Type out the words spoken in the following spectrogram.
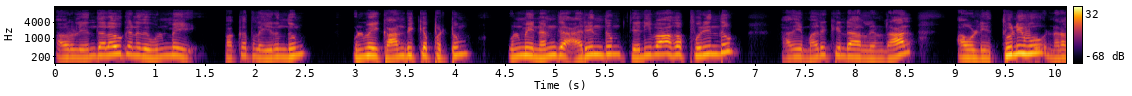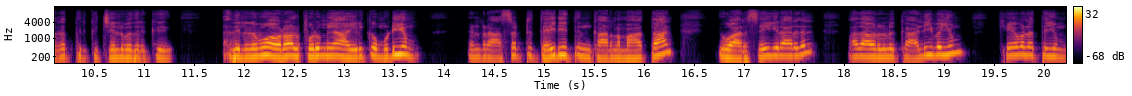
அவர்கள் எந்த அளவுக்கு எனது உண்மை பக்கத்தில் இருந்தும் உண்மை காண்பிக்கப்பட்டும் உண்மை நன்கு அறிந்தும் தெளிவாக புரிந்தும் அதை மறுக்கின்றார்கள் என்றால் அவளுடைய துணிவு நரகத்திற்கு செல்வதற்கு அதில் என்னமோ அவரால் பொறுமையாக இருக்க முடியும் என்ற அசட்டு தைரியத்தின் காரணமாகத்தான் இவ்வாறு செய்கிறார்கள். அது அவர்களுக்கு அழிவையும் கேவலத்தையும்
